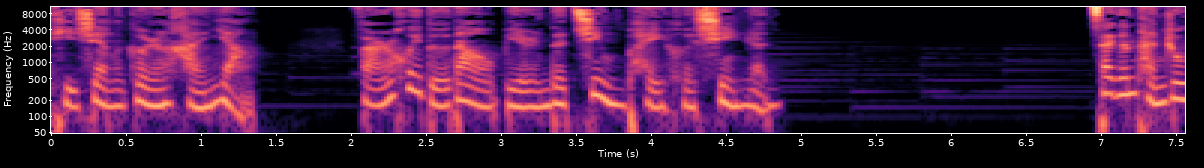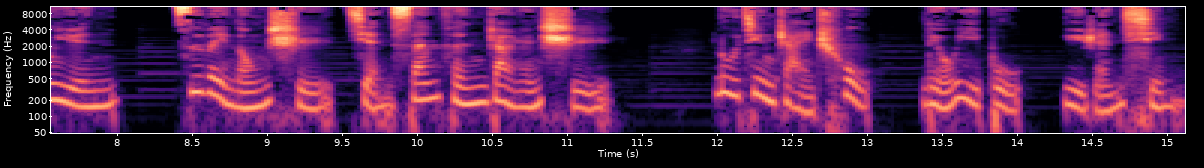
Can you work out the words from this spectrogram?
体现了个人涵养，反而会得到别人的敬佩和信任。菜根谭中云：“滋味浓时减三分让人食，路径窄处。”留一步与人行，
